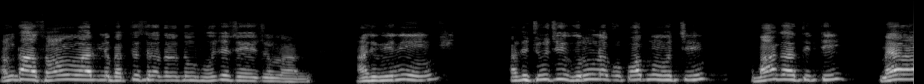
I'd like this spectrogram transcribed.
అంతా స్వామివారిని భక్తి శ్రద్ధలతో పూజ చేయుచున్నారు. అది విని అది చూసి గురువునకు కోపం వచ్చి బాగా తిట్టి మేళా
